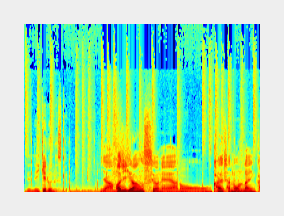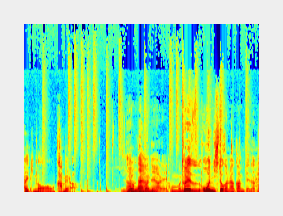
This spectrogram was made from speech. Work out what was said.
全然いけるんですけど。いや、マジいらんっすよね。あの、会社のオンライン会議のカメラ。なんだよねいやあれ。ほんまに。とりあえずオンにしとかなあかんみたいになって。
